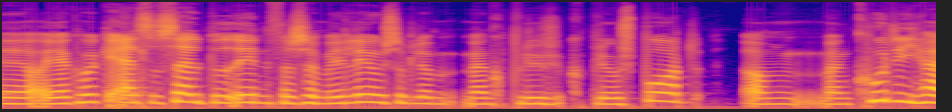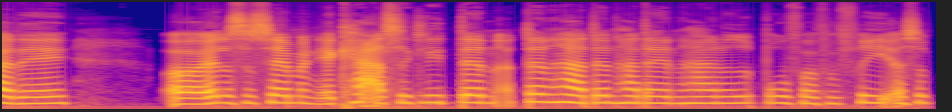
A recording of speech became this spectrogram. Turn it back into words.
Øh, og jeg kunne ikke altid selv byde ind, for som elev, så blev man kunne blive, blev spurgt, om man kunne de her dage, og ellers så sagde man, jeg kan altså ikke lige den, og den her, den her dag, den har jeg noget brug for at få fri, og så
